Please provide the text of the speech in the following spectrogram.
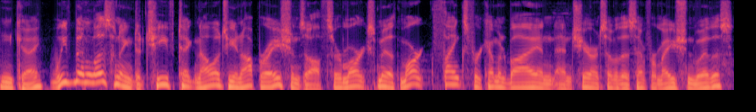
Okay. We've been listening to Chief Technology and Operations Officer Mark Smith. Mark, thanks for coming by and, and sharing some of this information with us.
